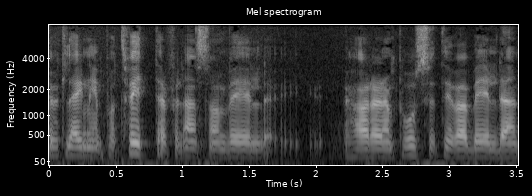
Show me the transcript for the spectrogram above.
utläggning på Twitter för den som vill höra den positiva bilden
